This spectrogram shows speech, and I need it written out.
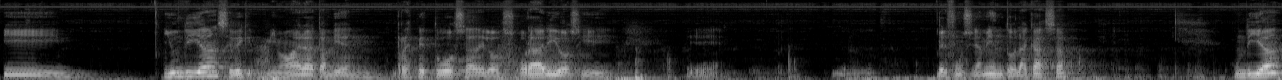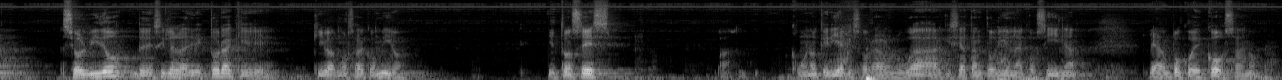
Y, un día se ve que mi mamá era también respetuosa de los horarios y eh, del funcionamiento de la casa. Un día se olvidó de decirle a la directora que iba a almorzar conmigo. Y entonces, como no quería que sobrara un lugar, que sea tanto lío en la cocina, le da un poco de cosa, ¿no?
